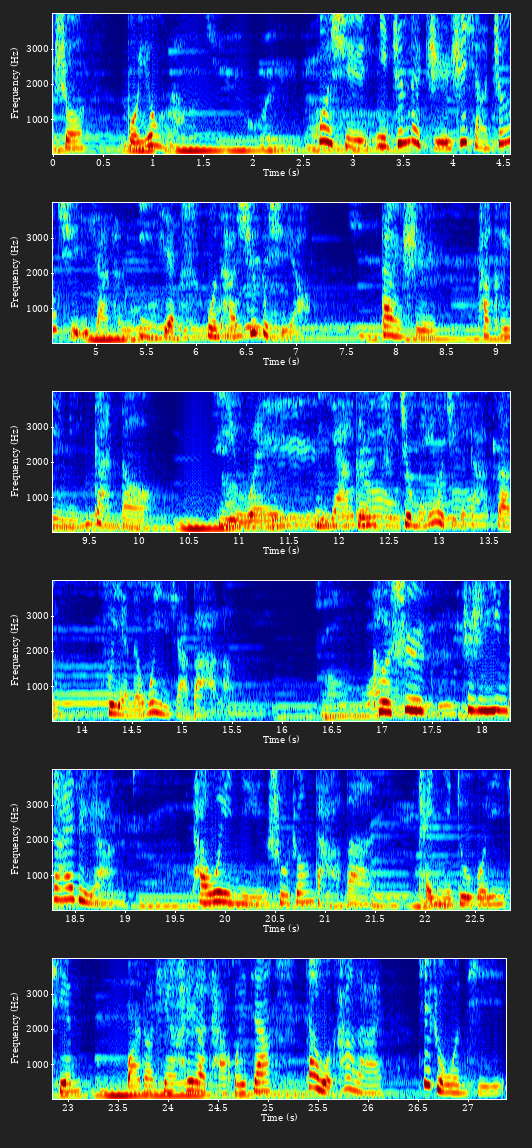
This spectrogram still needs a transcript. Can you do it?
说。不用了。或许你真的只是想争取一下他的意见，问他需不需要，但是他可以敏感到以为你压根就没有这个打算，敷衍的问一下罢了。可是这是应该的呀，他为你梳妆打扮，陪你度过一天，玩到天黑了才回家。在我看来，这种问题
